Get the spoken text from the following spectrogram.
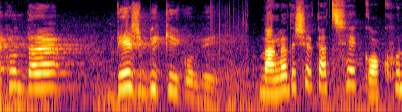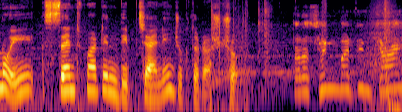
এখন তারা দেশ বিক্রি করবে। বাংলাদেশের কাছে কখনোই সেন্ট মার্টিন দ্বীপ চায়নি যুক্তরাষ্ট্র। তারা সেন্ট মার্টিন চায়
